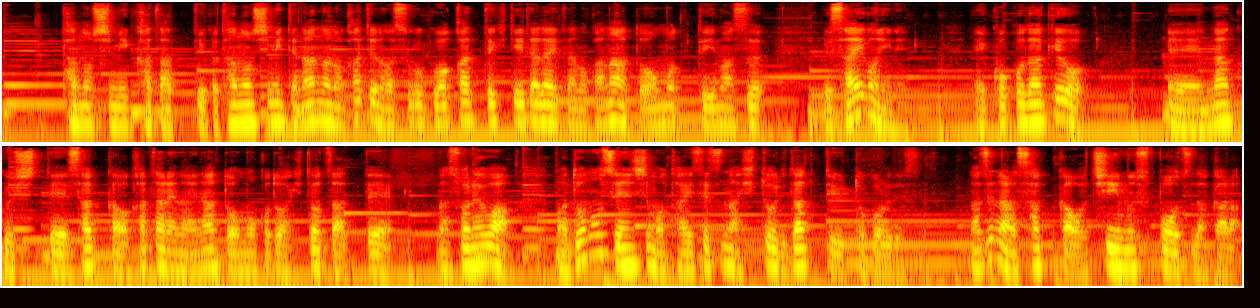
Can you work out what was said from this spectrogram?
う楽しみ方っていうか楽しみって何なのかっていうのがすごく分かってきていただいたのかなと思っていますで最後にねここだけを、えー、なくしてサッカーを語れないなと思うことが一つあって、まあ、それは、まあ、どの選手も大切な一人だっていうところです。なぜならサッカーはチームスポーツだから。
